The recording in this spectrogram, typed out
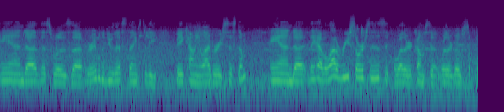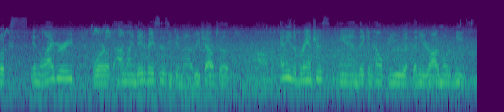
and uh, this was uh, we were able to do this thanks to the Bay County Library System, and uh, they have a lot of resources, whether it comes to whether it goes to books in the library or like online databases, you can uh, reach out to um, any of the branches and they can help you with any of your automotive needs.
